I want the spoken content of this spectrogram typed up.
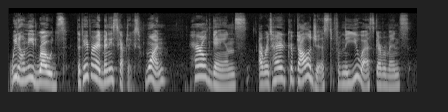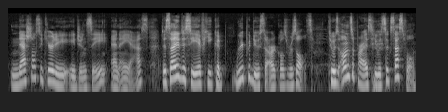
we don't need roads. The paper had many skeptics. One, Harold Gans, a retired cryptologist from the U.S. government's National Security Agency, NAS, decided to see if he could reproduce the article's results. To his own surprise, he was successful.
